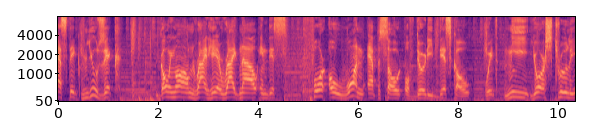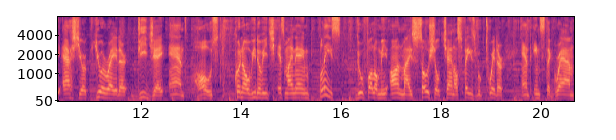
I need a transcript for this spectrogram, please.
Fantastic music going on right here, right now in this 401 episode of Dirty Disco with me, yours truly, as your curator, DJ, and host. Kono Vidovic is my name. Please do follow me on my social channels Facebook, Twitter, and Instagram.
